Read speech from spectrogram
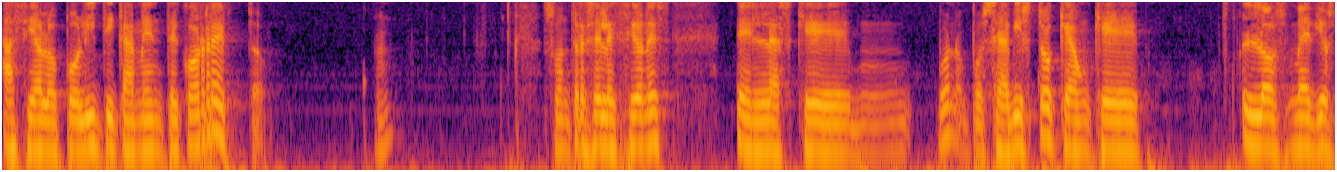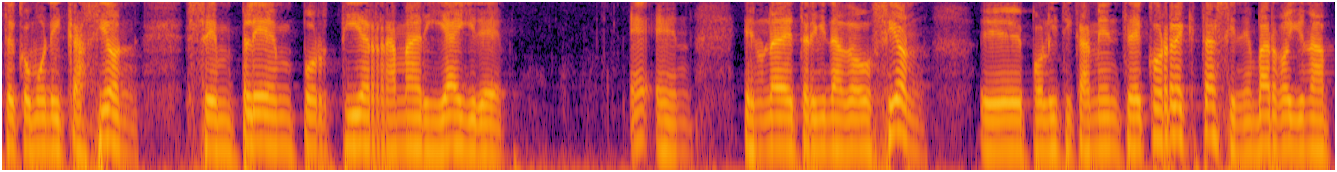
hacia lo políticamente correcto. Son tres elecciones en las que, mm, bueno, pues se ha visto que aunque los medios de comunicación se empleen por tierra, mar y aire ¿eh? en, una determinada opción eh, políticamente correcta, sin embargo hay una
